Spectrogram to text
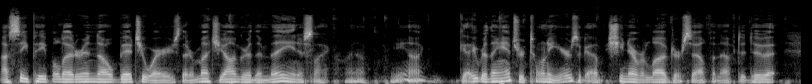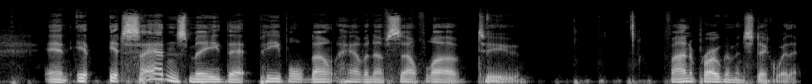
I see people that are in the obituaries that are much younger than me. And it's like, well, yeah, I gave her the answer 20 years ago, but she never loved herself enough to do it. And it, it saddens me that people don't have enough self love to find a program and stick with it.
